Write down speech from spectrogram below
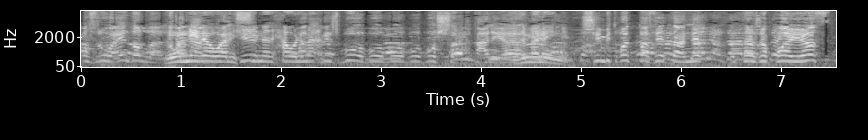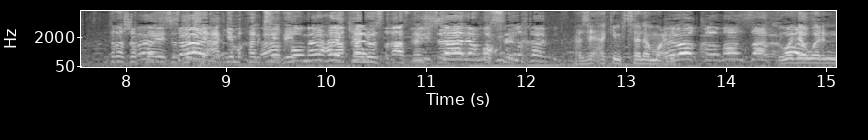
اشروعين ضل وني ذوار نشينا نحاول ما بو بو بو بو الشرق عليها. زمانين شي ميت غوت باسي تاعني انت جو باياس تراجع بايس داكشي حكيم ما قالكش فيه ما قالوش غاس في الشارع محمد الخامس. عزيز حكيم السلام عليكم. يوقع منظر هو دا ورن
